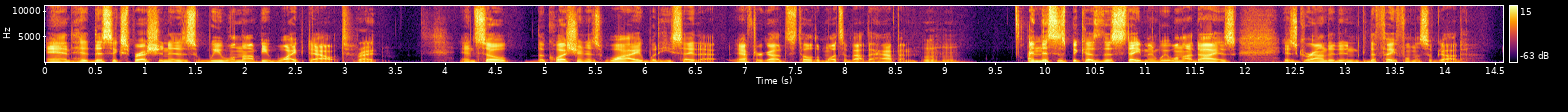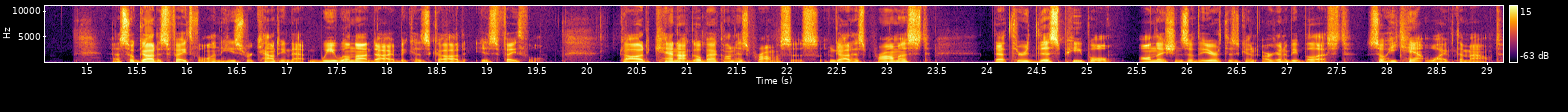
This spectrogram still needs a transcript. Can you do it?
and this expression is "we will not be wiped out." Right. And so the question is, why would he say that after God's told him what's about to happen? And this is because this statement, "We will not die," is is grounded in the faithfulness of God. Uh, so God is faithful, and He's recounting that we will not die because God is faithful. God cannot go back on His promises, and God has promised that through this people, all nations of the earth is going, are going to be blessed. So He can't wipe them out.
